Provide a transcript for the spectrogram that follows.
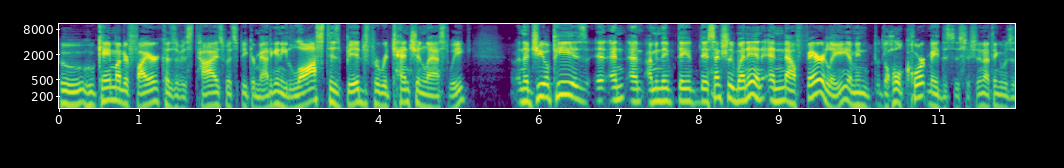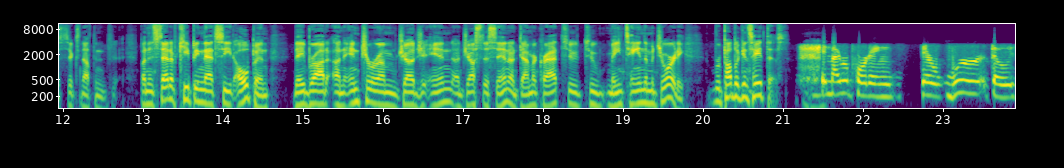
Who, who came under fire because of his ties with Speaker Madigan. He lost his bid for retention last week and the GOP is, and, and I mean, they, they, they essentially went in, and now fairly, I mean, the whole court made this decision. I think it was a six nothing, but instead of keeping that seat open, they brought an interim judge in, a justice in, a Democrat to to maintain the majority. Republicans hate this. In my reporting, there were those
